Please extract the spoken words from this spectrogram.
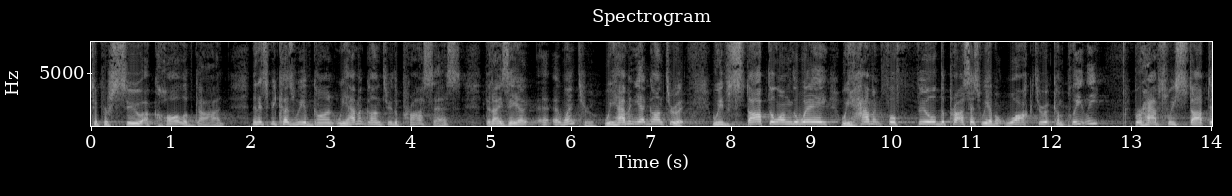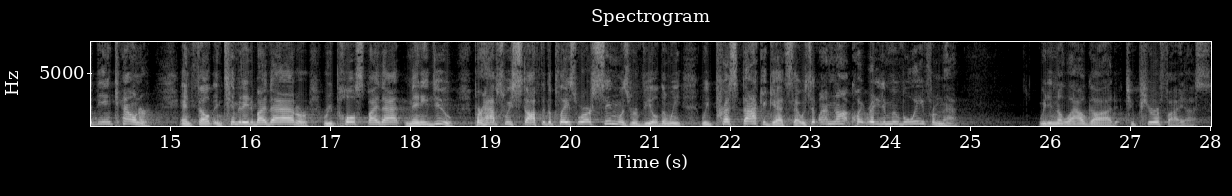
to pursue a call of God, then it's because we have gone we haven't gone through the process that Isaiah uh, uh, went through. We haven't yet gone through it. We've stopped along the way. We haven't fulfilled the process. We haven't walked through it completely. Perhaps we stopped at the encounter and felt intimidated by that or repulsed by that. Many do. Perhaps we stopped at the place where our sin was revealed and we, we pressed back against that. We said, I'm not quite ready to move away from that. We didn't allow God to purify us.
